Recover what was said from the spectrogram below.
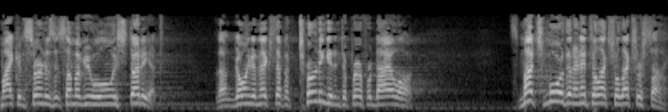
My concern is that some of you will only study it without going to the next step of turning it into prayerful dialogue. It's much more than an intellectual exercise.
